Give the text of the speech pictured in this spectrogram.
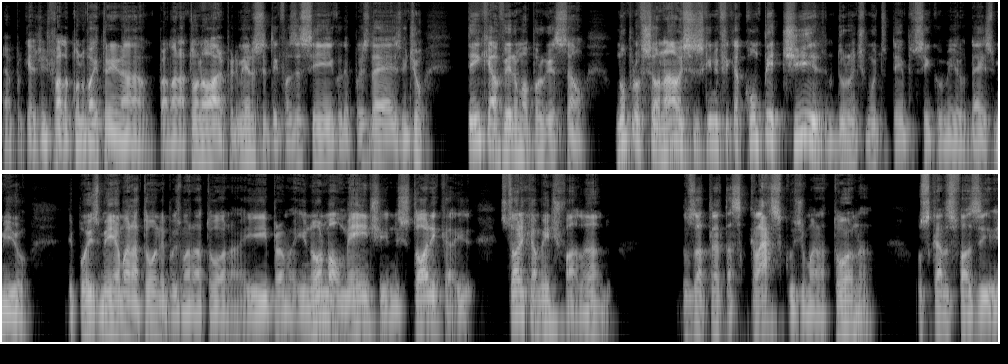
né? Porque a gente fala quando vai treinar para maratona, olha, primeiro você tem que fazer 5, depois 10, 21. Tem que haver uma progressão. No profissional, isso significa competir durante muito tempo, 5 mil, 10 mil, depois meia maratona, depois maratona. E, pra, e normalmente, historicamente falando, dos atletas clássicos de maratona, os caras faziam,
